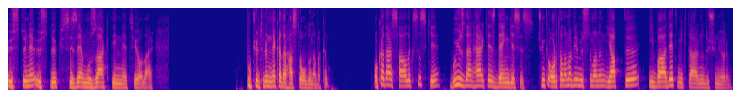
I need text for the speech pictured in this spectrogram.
üstüne üstlük size muzak dinletiyorlar. Bu kültürün ne kadar hasta olduğuna bakın. O kadar sağlıksız ki bu yüzden herkes dengesiz. Çünkü ortalama bir Müslümanın yaptığı ibadet miktarını düşünüyorum.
